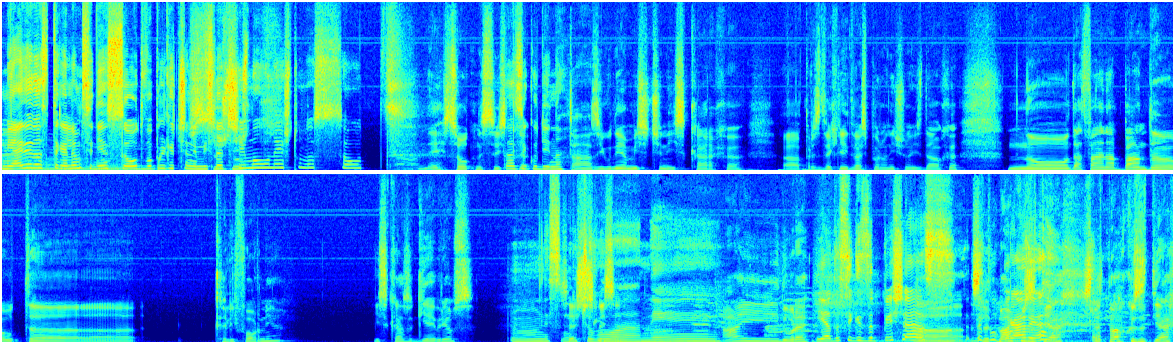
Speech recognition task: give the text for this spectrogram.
Ми айде да стрелям с един солт, въпреки че не мисля, че Всъщност- е имало нещо на солт А, не, Солт не са изка... тази година. Тази година мисля, че не изкараха. А, през 2021 нищо не издаваха. Но да, това е една банда от а, Калифорния. Изказва Гебриос. М, не съм Сещаш чувала. Не. Ай, добре. Я да си ги запиша аз, А, да след, малко поправя. за тях, след малко за тях,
